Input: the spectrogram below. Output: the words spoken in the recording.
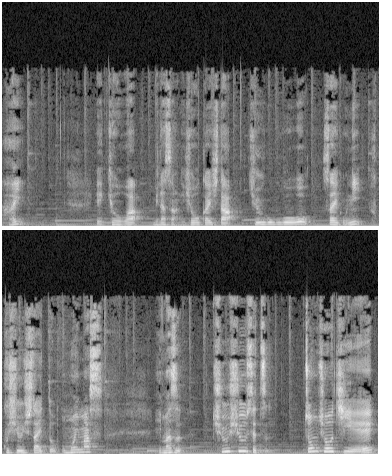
はい、え今日は皆さんに紹介した中国語を最後に復習したいと思います。えまず、中秋節、中秋節、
